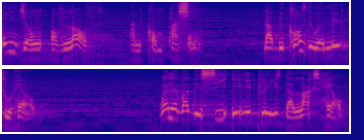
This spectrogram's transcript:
angel of love and compassion. Now, because they were made to help, whenever they see any place that lacks help,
